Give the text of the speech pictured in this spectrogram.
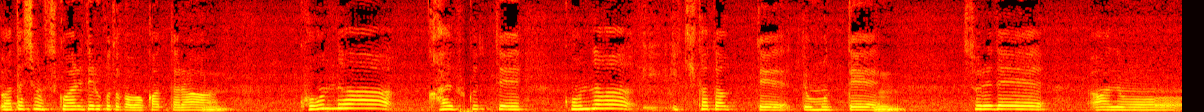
私も救われてることが分かったら、うん。こんな回復ってこんな生き方ってって思って、うん。それであの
